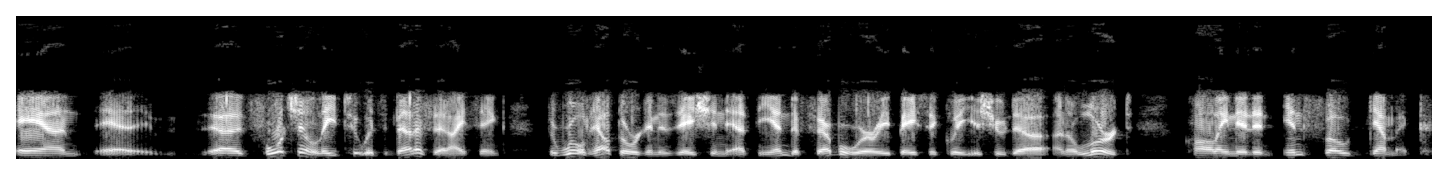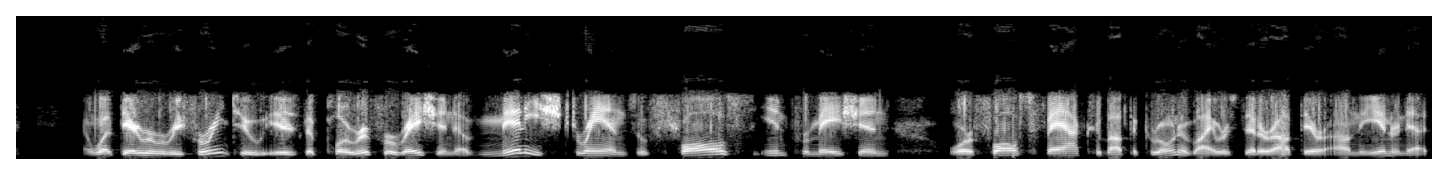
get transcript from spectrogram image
And uh, uh, fortunately, to its benefit, I think the World Health Organization at the end of February basically issued a, an alert calling it an infodemic. And what they were referring to is the proliferation of many strands of false information or false facts about the coronavirus that are out there on the internet.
